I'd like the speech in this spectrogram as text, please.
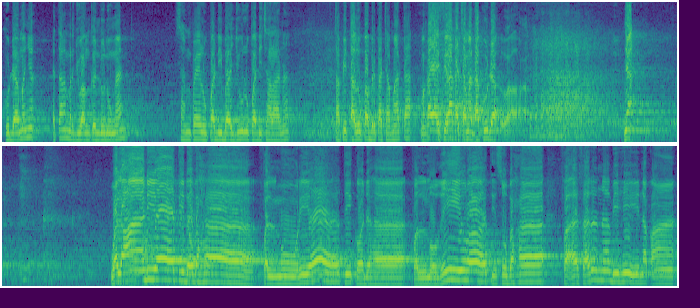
Kuda mahnya eta merjuangkan dunungan. Sampai lupa di baju lupa di celana tapi tak lupa berkacamata. Makanya istilah kacamata kuda. Nyak. nya wal adiyati dobha fal muriyati qadha fal mughirati subha fa asarna bihi naqa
